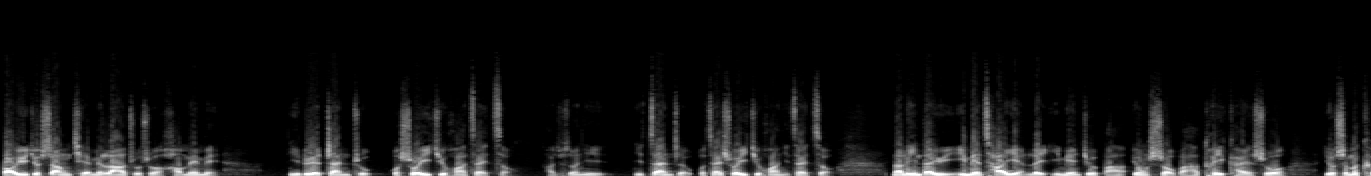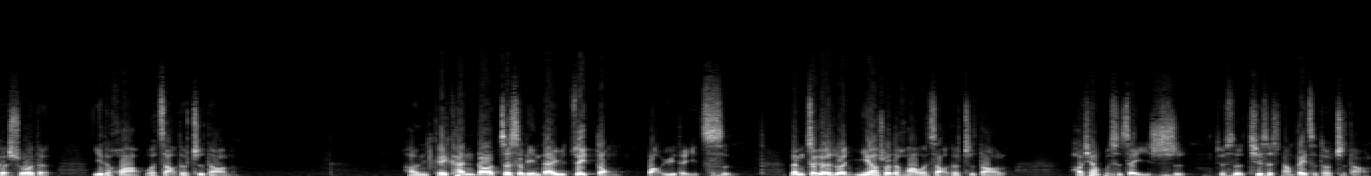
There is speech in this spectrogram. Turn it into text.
宝玉就上前面拉住说：“好妹妹，你略站住，我说一句话再走。”啊，就说你你站着，我再说一句话，你再走。那林黛玉一面擦眼泪，一面就把用手把他推开，说：“有什么可说的？你的话我早都知道了。”好，你可以看到，这是林黛玉最懂宝玉的一次。那么这个说你要说的话，我早都知道了，好像不是这一世，就是其实上辈子都知道了。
